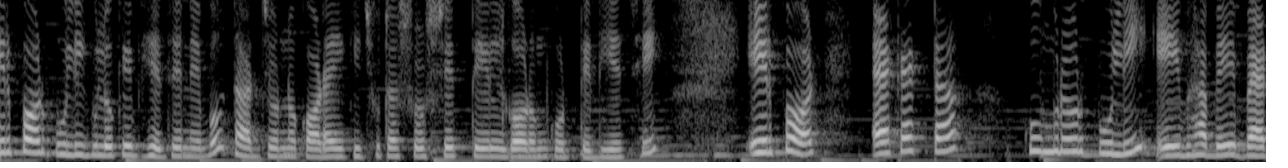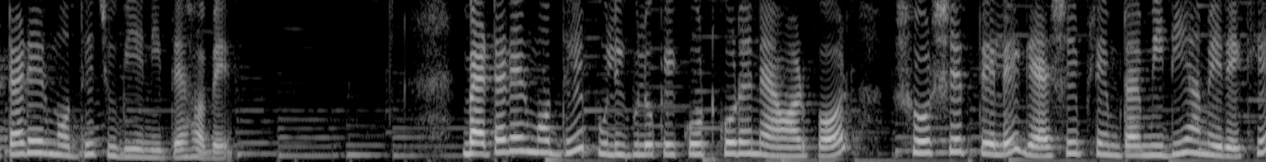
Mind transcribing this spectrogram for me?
এরপর পুলিগুলোকে ভেজে নেব, তার জন্য কড়াইয়ে কিছুটা সর্ষের তেল গরম করতে দিয়েছি। এরপর এক একটা কুমড়োর পুলি এইভাবে ব্যাটারের মধ্যে চুবিয়ে নিতে হবে। ব্যাটারের মধ্যে পুলিগুলোকে কোট করে নেওয়ার পর সর্ষের তেলে গ্যাসের ফ্লেমটা মিডিয়ামে রেখে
